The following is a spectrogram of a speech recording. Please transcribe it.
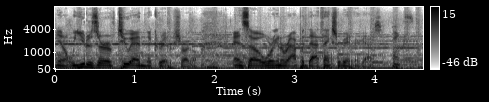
you know, you deserve to end the creative struggle. And so we're going to wrap with that. Thanks for being here, guys. Thanks.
